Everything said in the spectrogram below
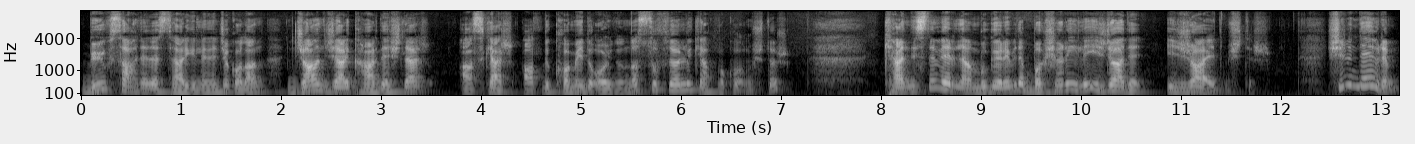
büyük sahnede sergilenecek olan Can Ciğer Kardeşler Asker adlı komedi oyununda suflörlük yapmak olmuştur. Kendisine verilen bu görevi de başarıyla icra, de, icra etmiştir. Şirin Devrim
